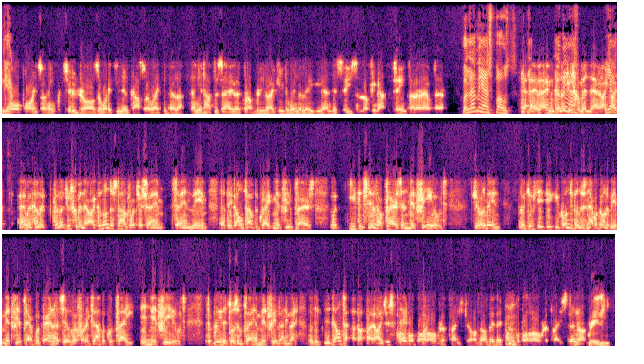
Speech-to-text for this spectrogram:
four points, I think, with two draws away to Newcastle, away to Villa. And you'd have to say they're probably likely to win the league again this season, looking at the teams that are out there. But let me ask both. Yeah, Eamon, can I just ask- come in there? I, Yeah. I, Eamon, can I can I just come in there? I can understand what you're saying, saying Liam, that they don't have the great midfield players, but you can still have players in midfield. Do you know what I mean? Like if, if, if Gundogan is never going to be a midfield player, but Bernard Silva, for example, could play in midfield. De Bruyne doesn't play in midfield anyway, but they, they don't. I, I, I just Pop up all over the place, John, don't they? They pop Hmm? up all over the place. They're not really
